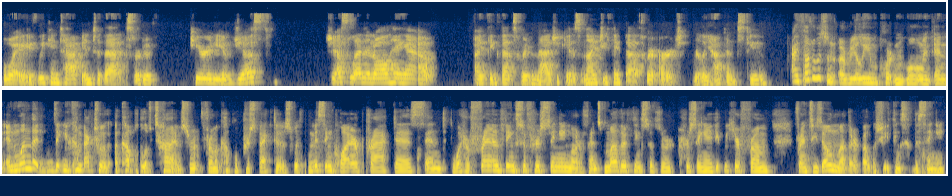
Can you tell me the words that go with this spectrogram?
boy, if we can tap into that sort of purity of just just letting it all hang out i think that's where the magic is and i do think that's where art really happens too I thought it was a really important moment and, and one that, that you come back to a, a couple of times from, from a couple perspectives with missing choir practice and what her friend thinks of her singing, what her friend's mother thinks of her, her singing. I think we hear from Francie's own mother about what she thinks of the singing.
